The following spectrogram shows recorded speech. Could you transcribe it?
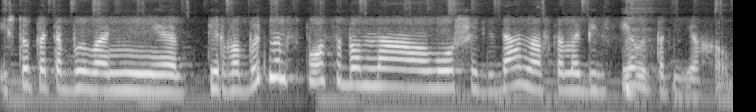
и чтобы это было не первобытным способом на лошади, да, на автомобиль сел и подъехал.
